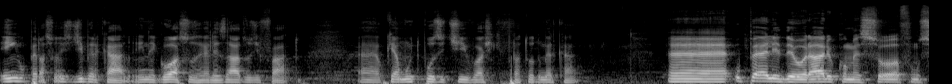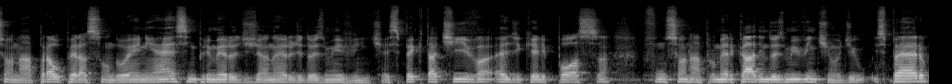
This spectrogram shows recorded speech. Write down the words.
em operações de mercado, em negócios realizados de fato. É, o que é muito positivo, acho que, para todo o mercado. É, o PLD horário começou a funcionar para a operação do ONS em 1 de janeiro de 2020. A expectativa é de que ele possa funcionar para o mercado em 2021. Eu digo espero,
